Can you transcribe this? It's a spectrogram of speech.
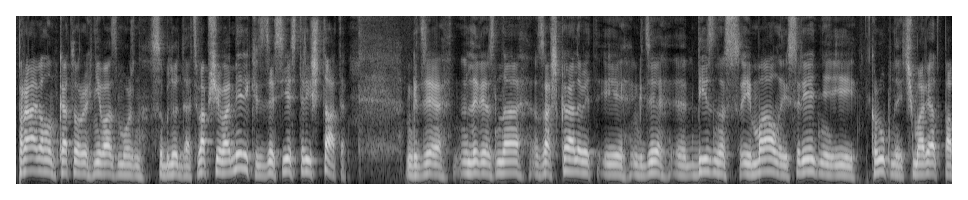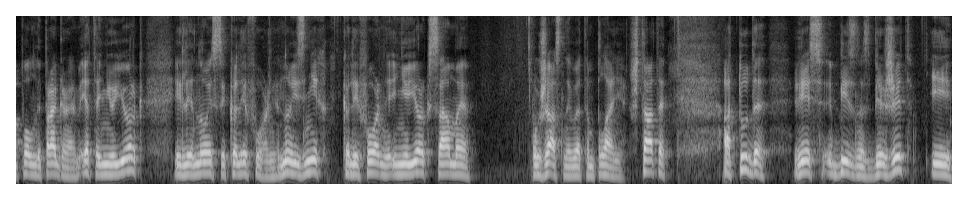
правилам, которых невозможно соблюдать. Вообще в Америке здесь есть три штата – где левизна зашкаливает и где э, бизнес и малый, и средний, и крупный чморят по полной программе. Это Нью-Йорк, Иллинойс и Калифорния. Ну, из них Калифорния и Нью-Йорк самые ужасные в этом плане. Штаты. Оттуда весь бизнес бежит, и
